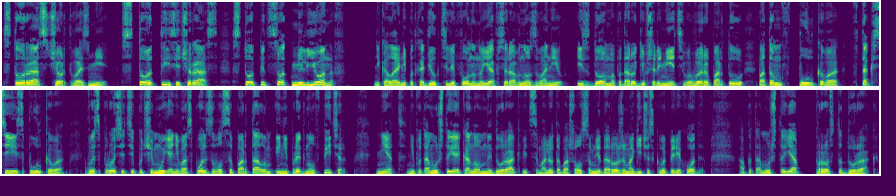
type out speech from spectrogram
Сто раз, черт возьми! Сто тысяч раз! Сто пятьсот миллионов! Николай не подходил к телефону, но я все равно звонил. Из дома, по дороге в Шереметьево, в аэропорту, потом в Пулково, в такси из Пулково. Вы спросите, почему я не воспользовался порталом и не прыгнул в Питер? Нет, не потому что я экономный дурак, ведь самолет обошелся мне дороже магического перехода, а потому что я просто дурак.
